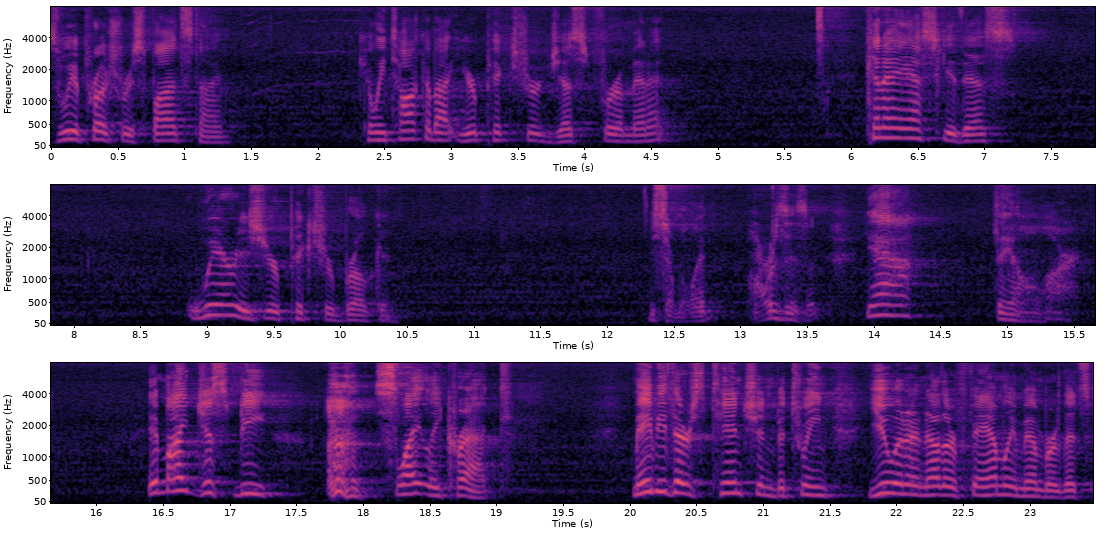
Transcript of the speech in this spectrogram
As we approach response time, can we talk about your picture just for a minute? Can I ask you this? Where is your picture broken? You say, well, it, ours isn't. Yeah, they all are. It might just be slightly cracked. Maybe there's tension between you and another family member that's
